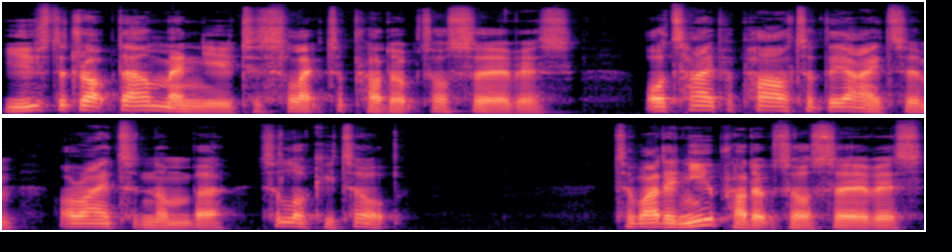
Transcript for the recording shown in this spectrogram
Use the drop-down menu to select a product or service, or type a part of the item or item number to look it up. To add a new product or service,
